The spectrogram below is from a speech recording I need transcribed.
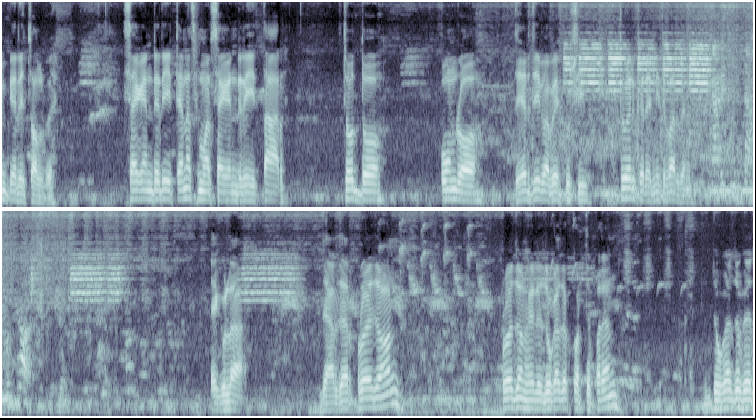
এম্পিয়ারে চলবে। সেকেন্ডারি ট্রান্সফর্মার সেকেন্ডারি তার চোদ্দ পনেরো যে যেভাবে খুশি তৈরি করে নিতে পারবেন। এগুলা যার যার প্রয়োজন প্রয়োজন হইলে যোগাযোগ করতে পারেন। যোগাযোগের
